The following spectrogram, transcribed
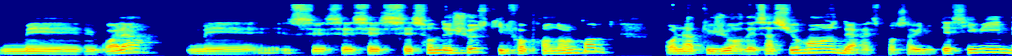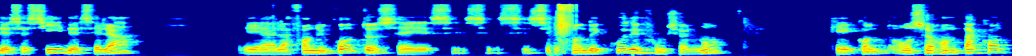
Mais voilà, mais ce sont des choses qu'il faut prendre en compte. On a toujours des assurances, des responsabilités civiles, des ceci, des cela. Et à la fin du compte, c'est, c'est- c'est- c'est- ce sont des coûts de fonctionnement qu'on on ne se rend pas compte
